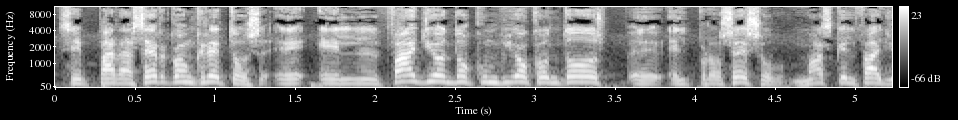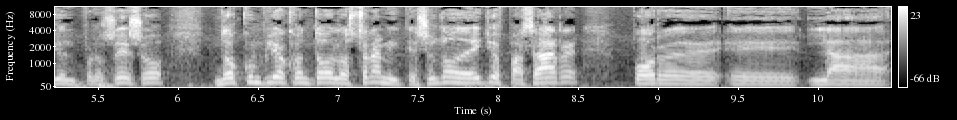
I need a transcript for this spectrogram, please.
Sí, para ser concretos, eh, el fallo no cumplió con todos, eh, el proceso, más que el fallo, el proceso no cumplió con todos los trámites. Uno de ellos pasar por eh, eh, la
